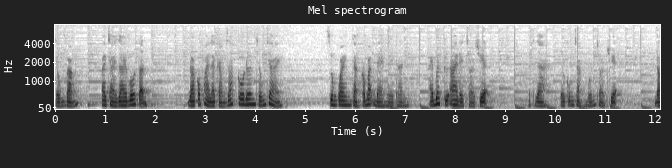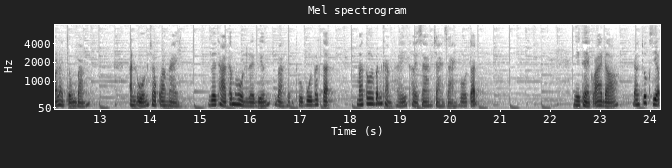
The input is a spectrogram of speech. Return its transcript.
Trống vắng và trải dài vô tận. Đó có phải là cảm giác cô đơn trống trải? Xung quanh chẳng có bạn bè người thân hay bất cứ ai để trò chuyện. Thật ra tôi cũng chẳng muốn trò chuyện. Đó là trống vắng. Ăn uống cho qua ngày, rồi thả tâm hồn lười biếng vào những thú vui bất tận mà tôi vẫn cảm thấy thời gian trải dài vô tận. Như thể có ai đó đang chúc rượu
